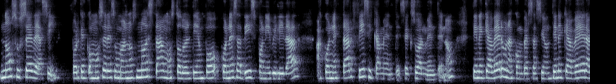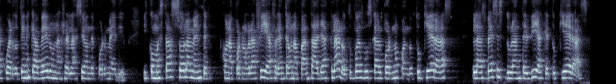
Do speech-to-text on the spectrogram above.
no sucede así, porque como seres humanos no estamos todo el tiempo con esa disponibilidad a conectar físicamente, sexualmente, ¿no? Tiene que haber una conversación, tiene que haber acuerdo, tiene que haber una relación de por medio. Y como estás solamente con la pornografía frente a una pantalla, claro, tú puedes buscar porno cuando tú quieras, las veces durante el día que tú quieras,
